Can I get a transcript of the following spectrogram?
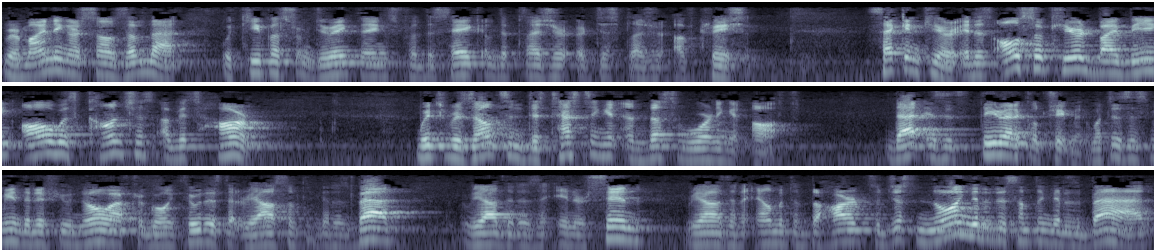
reminding ourselves of that, would keep us from doing things for the sake of the pleasure or displeasure of creation. Second cure, it is also cured by being always conscious of its harm, which results in detesting it and thus warning it off. That is its theoretical treatment. What does this mean? That if you know after going through this that Riyah is something that is bad, Riyah that is an inner sin, Riyah is an ailment of the heart, so just knowing that it is something that is bad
